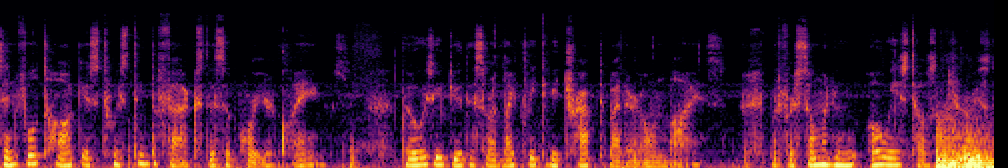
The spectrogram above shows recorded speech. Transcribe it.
Sinful talk is twisting the facts to support your claims. Those who do this are likely to be trapped by their own lies. But for someone who always tells the truth,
